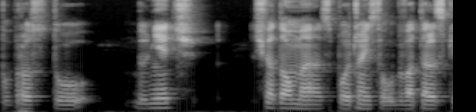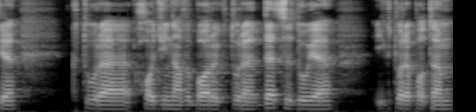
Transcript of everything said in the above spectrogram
po prostu mieć świadome społeczeństwo obywatelskie, które chodzi na wybory, które decyduje i które potem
